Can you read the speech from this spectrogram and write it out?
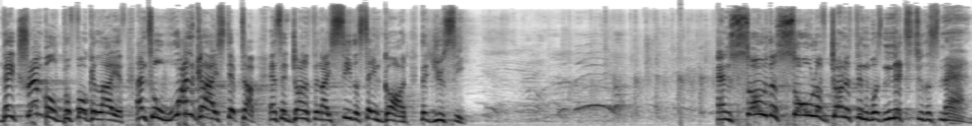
They trembled before Goliath until one guy stepped up and said, Jonathan, I see the same God that you see. And so the soul of Jonathan was knit to this man.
